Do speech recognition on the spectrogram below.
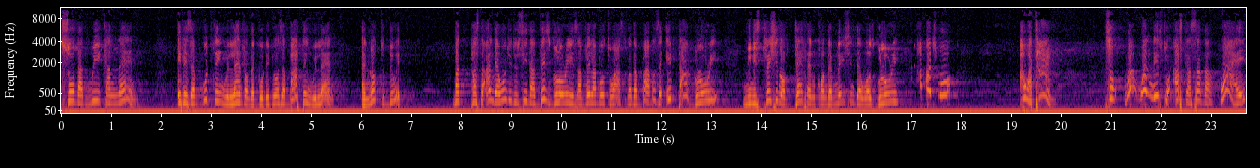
so that we can learn. If it's a good thing, we learn from the good. If it was a bad thing, we learn and not to do it. But, Pastor Andy, I want you to see that this glory is available to us because the Bible says if that glory, ministration of death and condemnation, there was glory, how much more our time? So, one, one needs to ask ourselves why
